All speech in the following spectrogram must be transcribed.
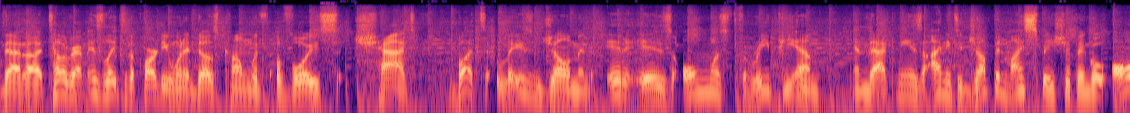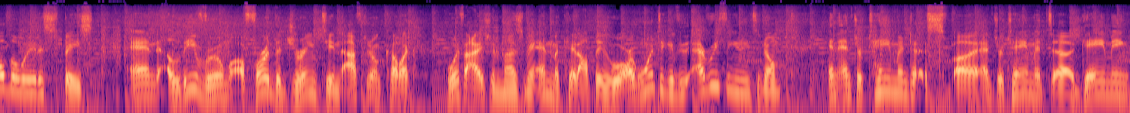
that uh, Telegram is late to the party when it does come with a voice chat. But, ladies and gentlemen, it is almost 3 p.m., and that means I need to jump in my spaceship and go all the way to space and leave room for the Dream Team Afternoon Karak with Aisha Mazmi and Maked Ati, who are going to give you everything you need to know in entertainment, uh, entertainment, uh, gaming,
